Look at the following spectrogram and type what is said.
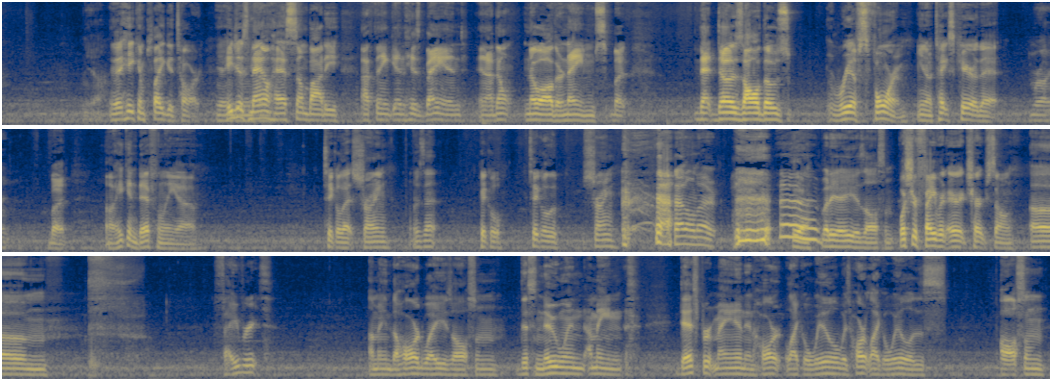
yeah, that he can play guitar. Yeah, he he just now has somebody, I think, in his band, and I don't know all their names, but that does all those riffs for him. You know, takes care of that. right. But uh, he can definitely uh, tickle that string. What is that? Pickle, tickle the string. I don't know. Yeah. But yeah, he is awesome. What's your favorite Eric Church song? Um, favorite. I mean, the hard way is awesome. This new one, I mean, desperate man and heart like a wheel. With heart like a wheel is awesome,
